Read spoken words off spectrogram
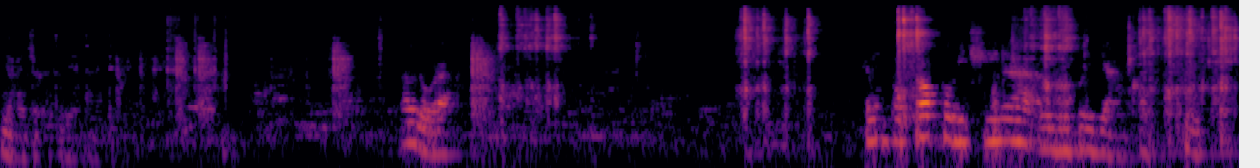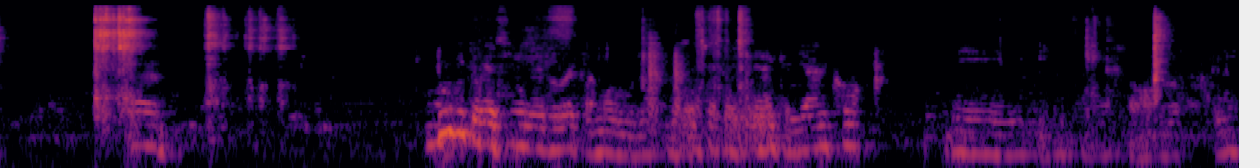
Io avrei giocato direttamente qui. Allora, è un po' troppo vicina al gruppo di bianco. Eh, dubito che sia un errore clamoroso, nel senso che se anche bianco mi, pinza, non so, qui,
